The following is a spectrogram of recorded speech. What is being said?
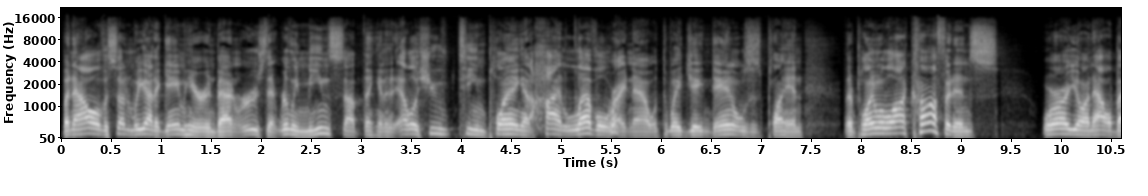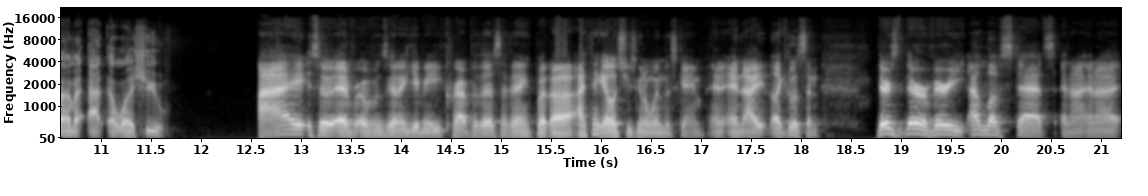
But now all of a sudden we got a game here in Baton Rouge that really means something, and an LSU team playing at a high level right now with the way Jayden Daniels is playing. They're playing with a lot of confidence. Where are you on Alabama at LSU? I so everyone's gonna give me crap for this, I think, but uh, I think LSU's gonna win this game, and and I like listen there's there are very I love stats and I and I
